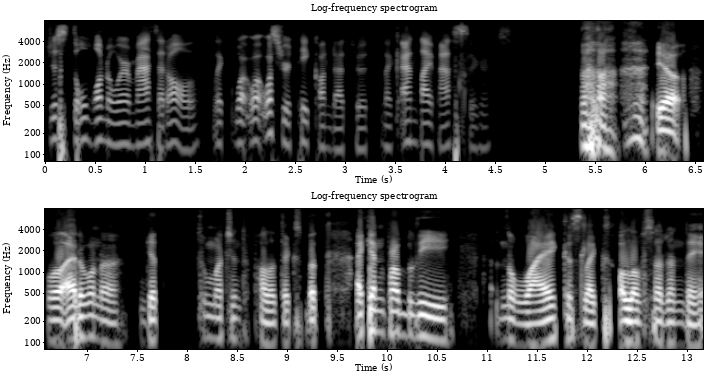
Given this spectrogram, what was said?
just don't want to wear masks at all. Like what, what what's your take on that, Jude? Like anti-maskers. yeah, well, I don't want to get too much into politics, but I can probably know why. Cause like all of a sudden they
